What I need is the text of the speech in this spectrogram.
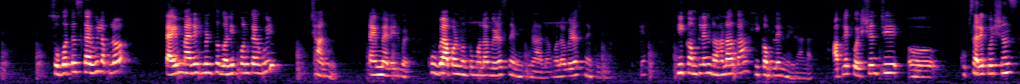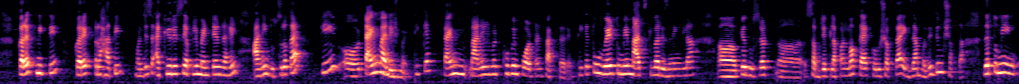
सोबतच काय होईल आपलं? टाईम मॅनेजमेंटचं गणित पण काय होईल? छान होईल. टाईम मॅनेजमेंट खूप वेळा आपण म्हणतो मला वेळच नाही मिळाला. मला वेळच नाही पुरला. ठीक आहे? ही कंप्लेंट राहणार का? ही कंप्लेंट नाही राहणार. आपले क्वेश्चनचे खूप सारे क्वेश्चन्स करेक्ट निघतील करेक्ट राहतील. म्हणजेच ॲक्युरेसी आपली मेंटेन राहील. आणि दुसरं काय? की टाईम मॅनेजमेंट ठीक आहे? टाईम मॅनेजमेंट खूप इम्पॉर्टंट फॅक्टर आहे ठीक आहे? तो वेळ तुम्ही मॅथ्स किंवा रिझनिंगला किंवा दुसऱ्या सब्जेक्टला पण मग काय करू शकता? एक्झाममध्ये देऊ शकता. जर तुम्ही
